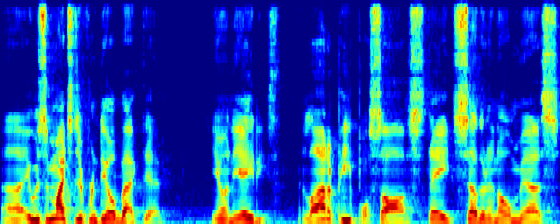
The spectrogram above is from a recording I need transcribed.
Uh, it was a much different deal back then, you know, in the '80s. A lot of people saw State, Southern, and Ole Miss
